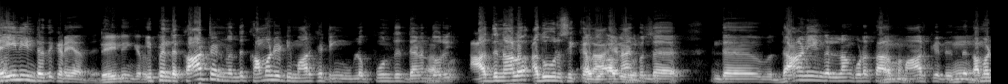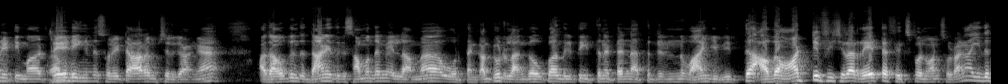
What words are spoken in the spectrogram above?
டெய்லின்றது கிடையாது. டெய்லிங்கிறது இப்ப இந்த காட்டன் வந்து கமாடிட்டி மார்க்கெட்டிங் உள்ள பூந்து தினந்தோறும் அதனால அது ஒரு சிக்கல்? ஏன்னா இப்ப இந்த இந்த தானியங்கள்லாம் கூட. மார்க்கெட் இந்த. கமாடிட்டி ட்ரேடிங்னு சொல்லிட்டு ஆரம்பிச்சிருக்காங்க. அதாவது இந்த தானியத்துக்கு சம்மந்தமே இல்லாம ஒருத்தன் கம்ப்யூட்டர்ல அங்க உட்காந்துக்கிட்டு இத்தனை டன் அத்தனை டன் வாங்கி வித்து அவன் ஆர்டிபிஷியலா ரேட்டை ஃபிக்ஸ் பண்ணுவான்னு சொல்றாங்க. இது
